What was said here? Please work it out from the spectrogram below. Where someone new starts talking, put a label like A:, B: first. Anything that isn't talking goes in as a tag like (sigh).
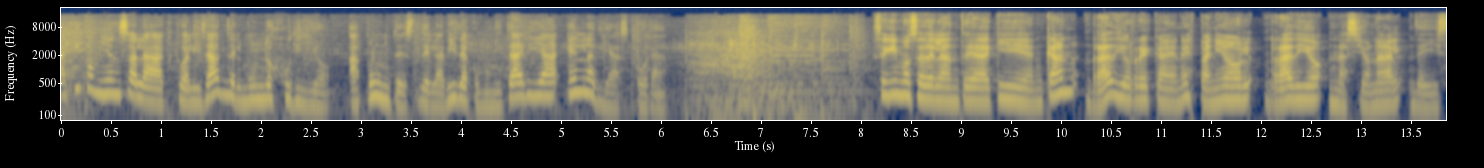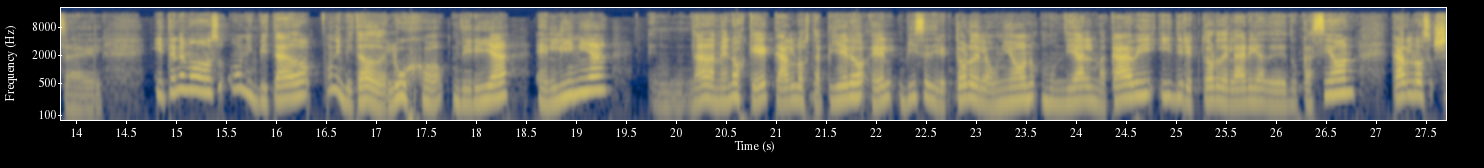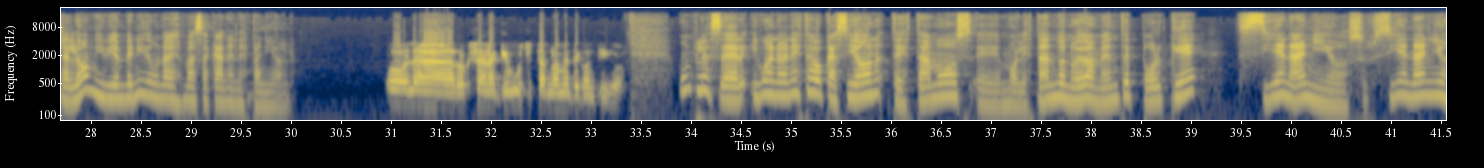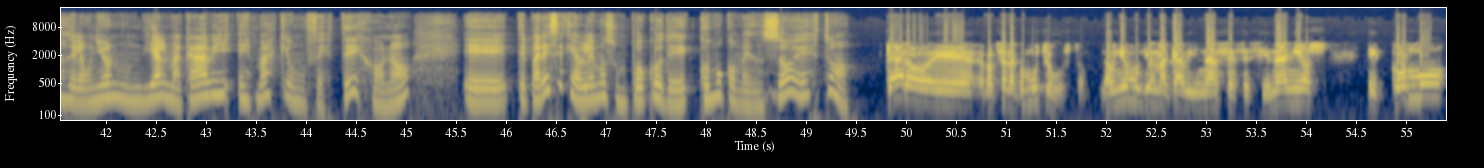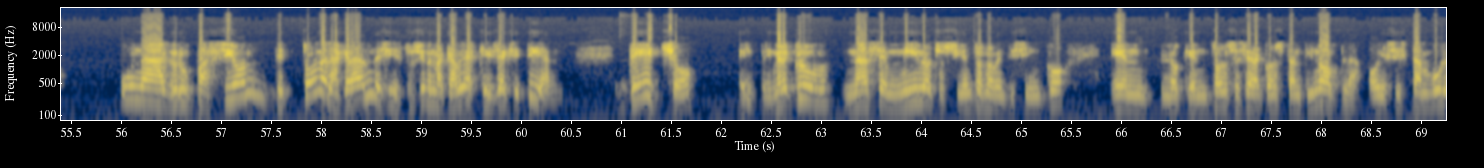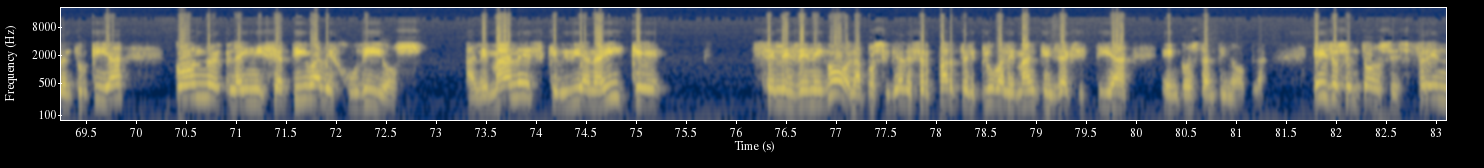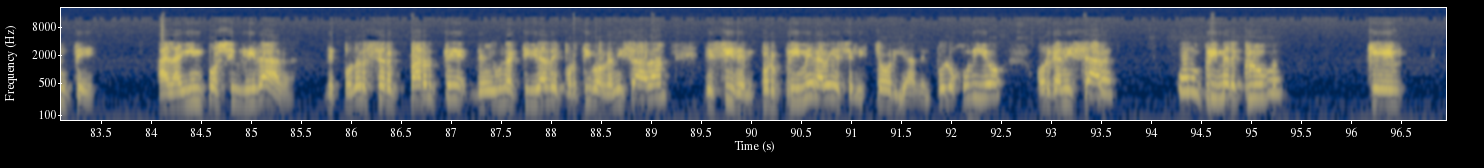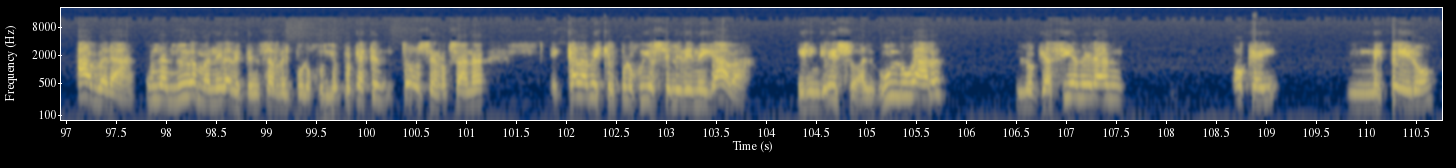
A: Aquí comienza la actualidad del mundo judío, apuntes de la vida comunitaria en la diáspora. Seguimos adelante aquí en CAN, Radio Reca en español, Radio Nacional de Israel. Y tenemos un invitado, un invitado de lujo, diría, en línea, nada menos que Carlos Tapiero, el vicedirector de la Unión Mundial Maccabi y director del área de educación. Carlos, shalom y bienvenido una vez más acá en español.
B: Hola Roxana, qué gusto estar nuevamente contigo.
A: Un placer. Y bueno, en esta ocasión te estamos eh, molestando nuevamente porque 100 años, 100 años de la Unión Mundial Maccabi es más que un festejo, ¿no? Eh, ¿Te parece que hablemos un poco de cómo comenzó esto?
B: Claro, eh, Roxana, con mucho gusto. La Unión Mundial Maccabi nace hace 100 años eh, como una agrupación de todas las grandes instituciones macabeas que ya existían. De hecho, el primer club nace en 1895 en lo que entonces era Constantinopla, hoy es Istambul en Turquía, con la iniciativa de judíos alemanes que vivían ahí que se les denegó la posibilidad de ser parte del club alemán que ya existía en Constantinopla. Ellos entonces, frente a la imposibilidad de poder ser parte de una actividad deportiva organizada, deciden por primera vez en la historia del pueblo judío organizar un primer club que abra una nueva manera de pensar del pueblo judío. Porque hasta entonces, Roxana, eh, cada vez que el pueblo judío se le denegaba el ingreso a algún lugar, lo que hacían eran, ok, me espero,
